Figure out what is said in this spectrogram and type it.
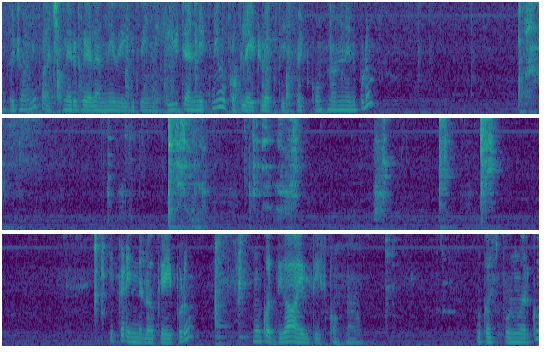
ఇక్కడ చూడండి పచ్చిమిరపకాయలు అన్నీ వేగిపోయినాయి. వీటన్నిటిని ఒక ప్లేట్లోకి తీసి పెట్టుకుంటున్నాను నేను ఇప్పుడు. ఇక్కడ ఇందులోకి ఇప్పుడు ఇంకొద్దిగా ఆయిల్ తీసుకుంటున్నాను. ఒక స్పూన్ వరకు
